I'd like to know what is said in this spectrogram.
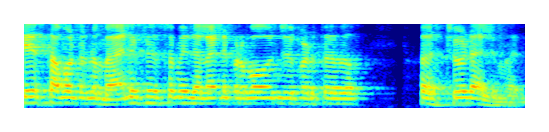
చేస్తామంటున్న మేనిఫెస్టో మీద ఎలాంటి ప్రభావం చూపెడుతుందో చూడాలి మరి.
